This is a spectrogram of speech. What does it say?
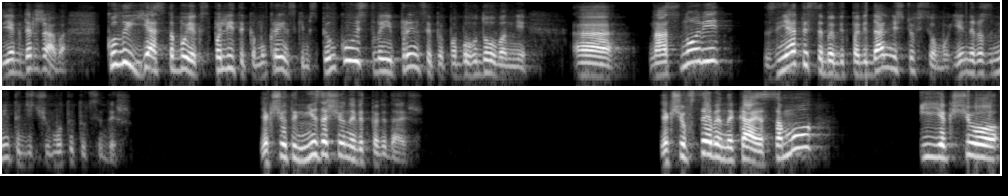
як держава. Коли я з тобою, як з політиком українським, спілкуюсь, твої принципи побудовані е, на основі зняти себе відповідальність у всьому. Я не розумію тоді, чому ти тут сидиш. Якщо ти ні за що не відповідаєш. Якщо все виникає само, і якщо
